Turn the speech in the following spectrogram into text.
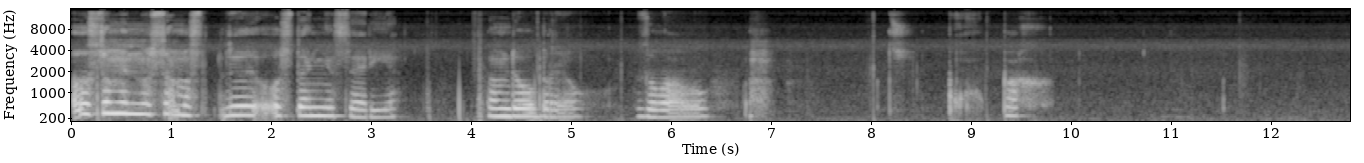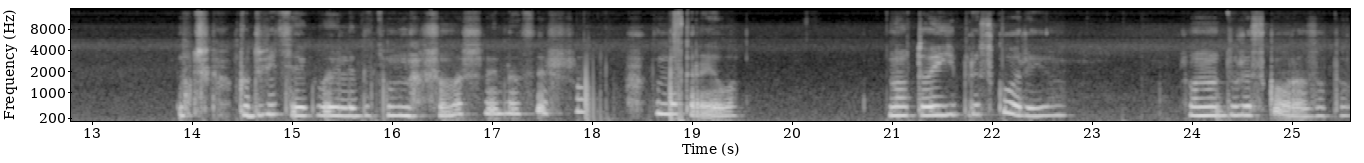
Але саме ну, сама е, остання серія. Там добре звалив. Пах. Подивіться, як виглядить наша машина. Це що? Вона крила. Ну, то її прискорює. Що вона дуже скоро зато.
